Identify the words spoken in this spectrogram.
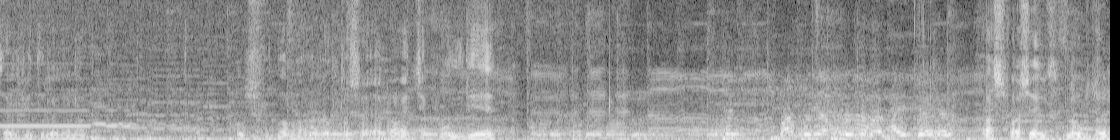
সেলফি তুলে নিলাম। খুব সুন্দরভাবে রথটা সাজানো হয়েছে। ফুল দিয়ে আশপাশের লোকজন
